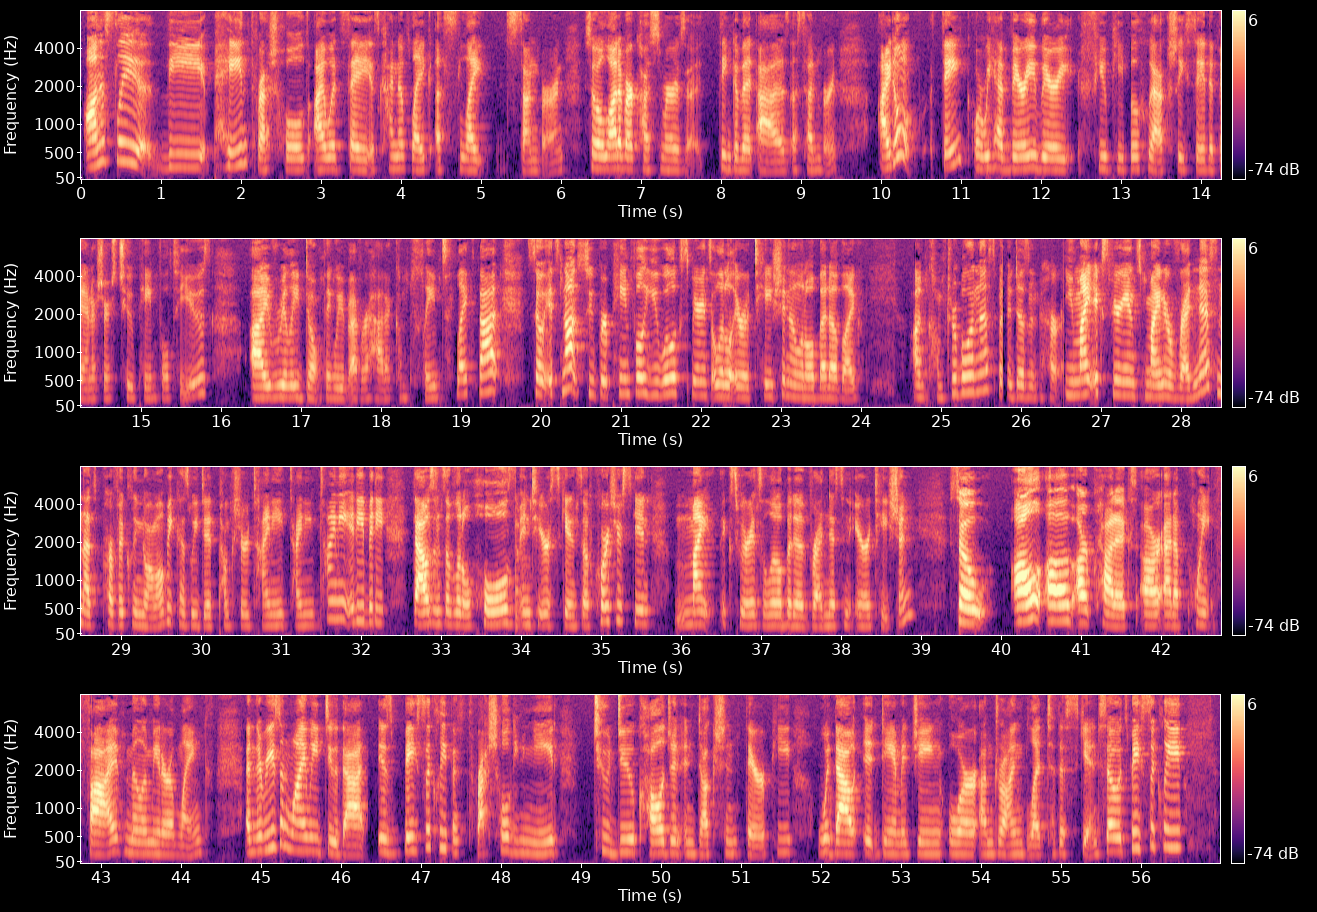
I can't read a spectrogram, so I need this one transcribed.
Honestly, the pain threshold, I would say, is kind of like a slight sunburn. So a lot of our customers think of it as a sunburn. I don't think, or we have very, very few people who actually say the Banisher is too painful to use. I really don't think we've ever had a complaint like that. So it's not super painful. You will experience a little irritation and a little bit of like uncomfortable in this, but it doesn't hurt. You might experience minor redness, and that's perfectly normal because we did puncture tiny, tiny, tiny, itty bitty thousands of little holes into your skin. So, of course, your skin might experience a little bit of redness and irritation. So, all of our products are at a 0.5 millimeter length. And the reason why we do that is basically the threshold you need to do collagen induction therapy without it damaging or um, drawing blood to the skin. So it's basically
